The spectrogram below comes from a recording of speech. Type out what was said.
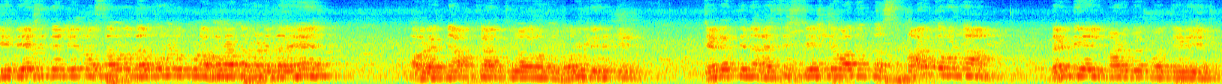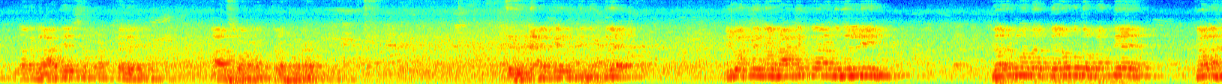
ಈ ದೇಶದಲ್ಲಿರುವ ಸರ್ವ ಧರ್ಮಗಳು ಕೂಡ ಹೋರಾಟ ಮಾಡಿದ್ದಾರೆ. ಅವರ ಜ್ಞಾಪಕಾರ್ಥವಾಗಿ ಒಂದು ಹೊರಡಿರಿಕೆ ಜಗತ್ತಿನ ಅತಿ ಶ್ರೇಷ್ಠವಾದಂಥ ಸ್ಮಾರಕವನ್ನು ದಂಡಿಯಲ್ಲಿ ಮಾಡಬೇಕು ಅಂತೇಳಿ ನನಗೆ ಆದೇಶ ಮಾಡ್ತಾರೆ ಆ ಸ್ವಾತಂತ್ರ್ಯ ಹೋರಾಟ. ಇದನ್ನ ಯಾಕೆ ಹೇಳ್ತೀನಿ ಅಂದರೆ, ಇವತ್ತಿನ ರಾಜಕಾರಣದಲ್ಲಿ ಧರ್ಮದ ಧರ್ಮದ ಮಧ್ಯೆ ಕಲಹ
